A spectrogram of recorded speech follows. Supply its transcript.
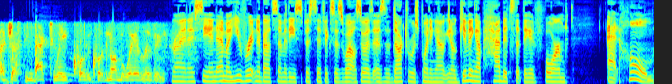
adjusting back to a quote unquote normal way of living. Right, I see. And Emma, you've written about some of these specifics as well. So as, as the doctor was pointing out, you know, giving up habits that they had formed at home.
